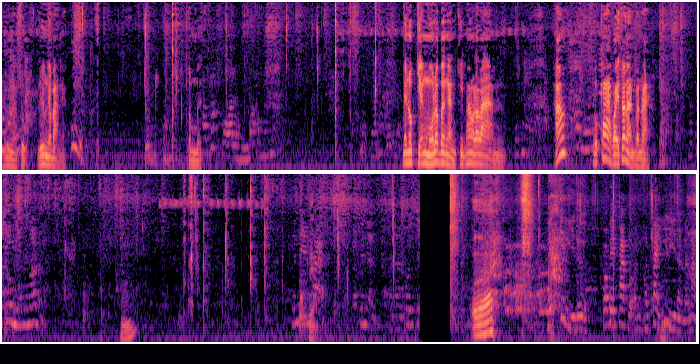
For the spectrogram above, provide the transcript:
เอามน้ำซุปลืมนะบาทเนี่ยปลาหมึกพระกอเหรอผมบอกแม่นกเกียงหมูแล้วเบิ่งอันกินเผาแล้วว่าอันเอ้า ลูกค้าคอยต้นนั้นเพิ่นว่า เนี่ยเอ้ยเฮ็ดอีหลีเด้อว่าเฮ็ดคักเหรออันคนใต้อีหลีน่ะนะน่ะ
